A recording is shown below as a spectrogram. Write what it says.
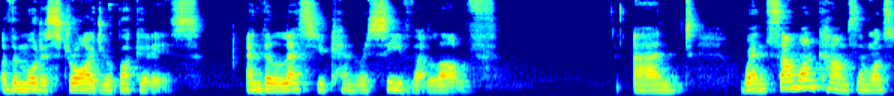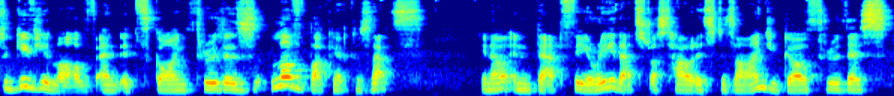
the more destroyed your bucket is, and the less you can receive that love. And when someone comes and wants to give you love, and it's going through this love bucket, because that's, you know, in that theory, that's just how it is designed. You go through this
